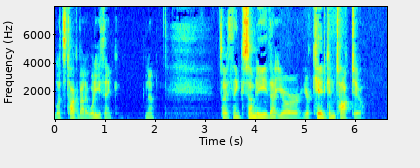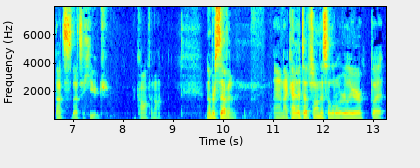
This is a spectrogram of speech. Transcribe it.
let's talk about it. What do you think? You know. So I think somebody that your your kid can talk to, that's that's a huge a confidant. Number seven, and I kind of touched on this a little earlier, but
